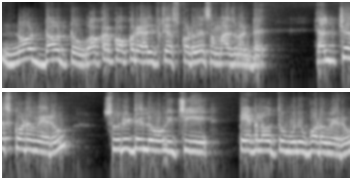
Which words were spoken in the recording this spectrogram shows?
నో డౌట్ ఒకరికొకరు హెల్ప్ చేసుకోవడమే సమాజం అంటే. హెల్ప్ చేసుకోవడం వేరు షూరిటీలు ఇచ్చి పీకలవుతూ మునిగిపోవడం వేరు.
